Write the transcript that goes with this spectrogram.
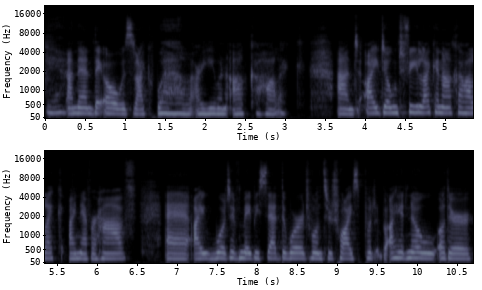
Yeah. And then they always like, well, are you an alcoholic? And I don't feel like an alcoholic. I never have. Uh, I would have maybe said the word once or twice, but I had no other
